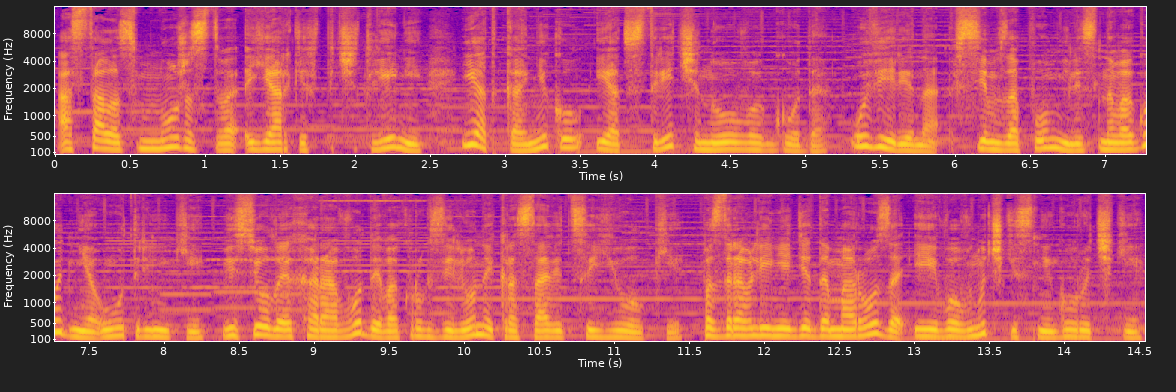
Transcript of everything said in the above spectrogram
осталось множество ярких впечатлений и от каникул, и от встречи Нового года. Уверена, всем запомнились новогодние утренники, веселые хороводы вокруг зеленой красавицы елки, поздравления Деда Мороза и его внучки Снегурочки.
